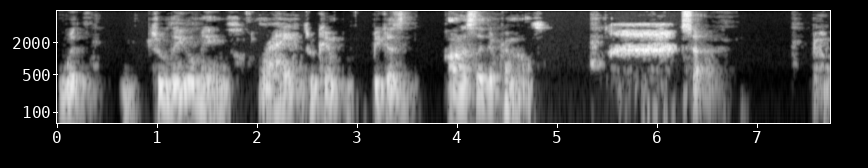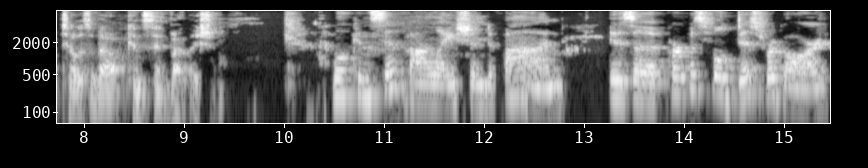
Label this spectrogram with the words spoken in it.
with through legal means, Right. through because honestly, they're criminals. So, tell us about consent violation. Well, consent violation defined is a purposeful disregard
